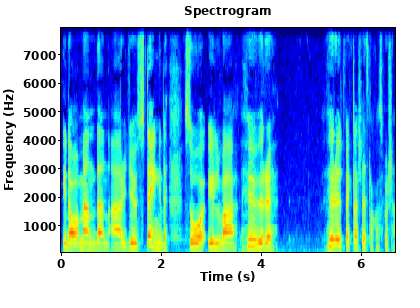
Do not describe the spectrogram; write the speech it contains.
idag, men den är ju stängd. Så Ylva, hur, hur utvecklar sig Stockholmsbörsen?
